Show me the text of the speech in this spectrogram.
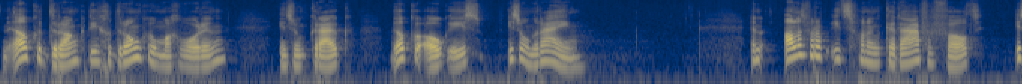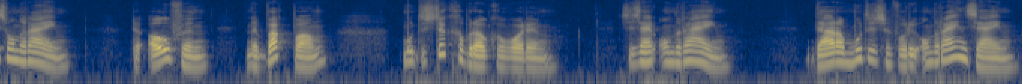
En elke drank die gedronken mag worden in zo'n kruik, welke ook is, is onrein. En alles waarop iets van een kadaver valt, is onrein. De oven en de bakpan moeten stuk gebroken worden. Ze zijn onrein. Daarom moeten ze voor u onrein zijn.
